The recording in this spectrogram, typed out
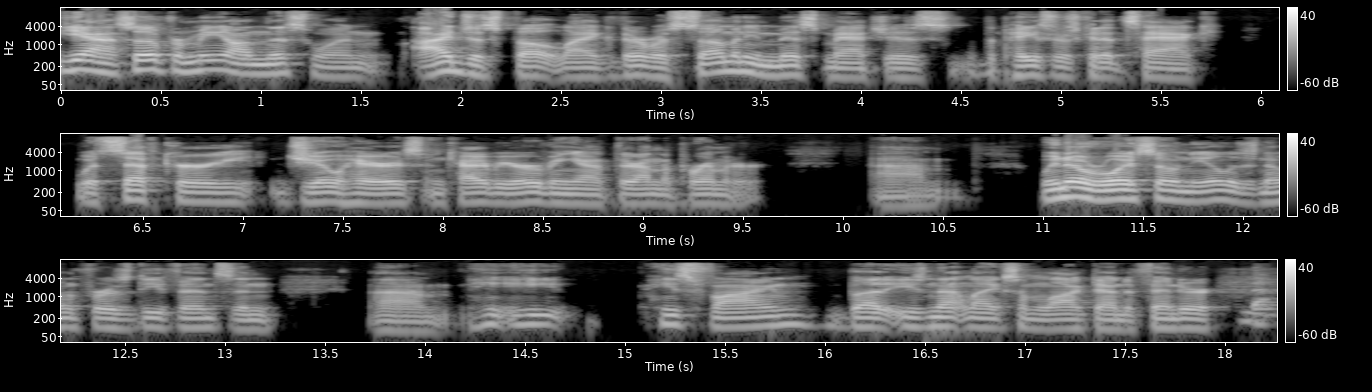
Yeah, so for me on this one, I just felt like there were so many mismatches the Pacers could attack with Seth Curry, Joe Harris, and Kyrie Irving out there on the perimeter. Um, we know Royce O'Neale is known for his defense, and um, he he he's fine, but he's not like some lockdown defender. No.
